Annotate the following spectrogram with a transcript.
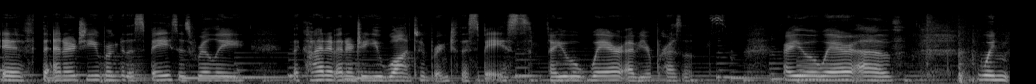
if the energy you bring to the space is really the kind of energy you want to bring to the space? Are you aware of your presence? Are you aware of when,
